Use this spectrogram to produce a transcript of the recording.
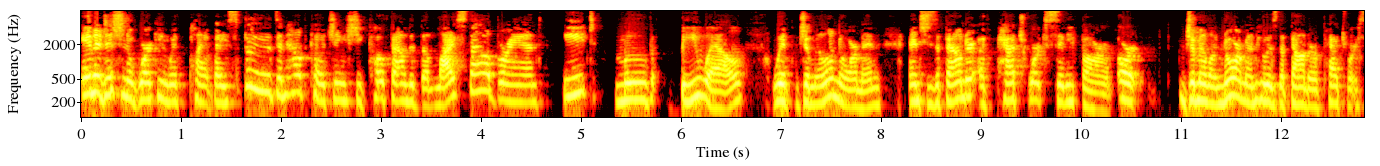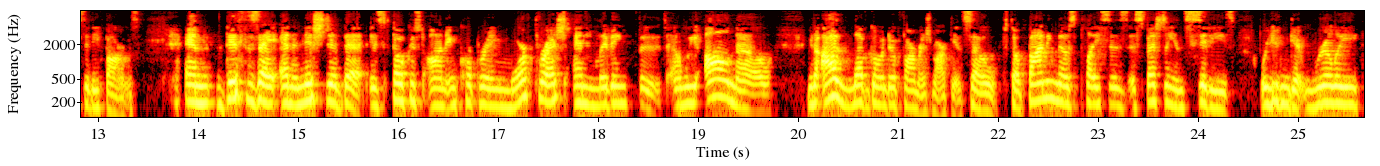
In addition to working with plant based foods and health coaching, she co founded the lifestyle brand Eat, Move, Be Well with Jamila Norman, and she's the founder of Patchwork City Farm, or Jamila Norman, who is the founder of Patchwork City Farms. And this is a, an initiative that is focused on incorporating more fresh and living foods. And we all know, you know, I love going to a farmer's market. So, so finding those places, especially in cities where you can get really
